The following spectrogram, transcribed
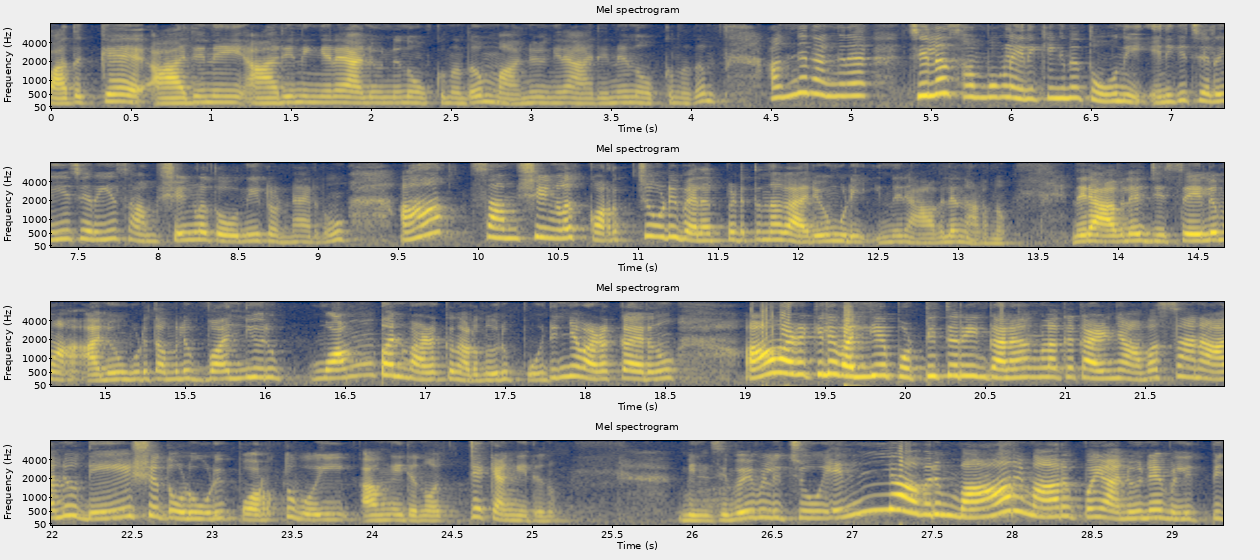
പതുക്കെ ആര്യനെ ആര്യൻ ഇങ്ങനെ അനുവിനെ നോക്കുന്നതും മനു ഇങ്ങനെ ആര്യനെ നോക്കുന്നതും അങ്ങനെ അങ്ങനെ ചില സംഭവങ്ങൾ എനിക്കിങ്ങനെ തോന്നി. എനിക്ക് ചെറിയ ചെറിയ സംശയങ്ങൾ തോന്നിയിട്ടുണ്ടായിരുന്നു. ആ സംശയങ്ങൾ കുറച്ചുകൂടി ബലപ്പെടുത്തുന്ന കാര്യവും കൂടി ഇന്ന് രാവിലെ നടന്നു. ഇന്ന് രാവിലെ ജിസയിലും അനുവും കൂടി തമ്മിൽ വലിയൊരു വമ്പൻ വഴക്ക് നടന്നു. ഒരു പൊരിഞ്ഞ വഴക്കായിരുന്നു. ആ വഴക്കിൽ വലിയ പൊട്ടിത്തെറിയും കലഹങ്ങളൊക്കെ കഴിഞ്ഞ അവസാനം അനു ദേഷ്യത്തോടു കൂടി പുറത്തുപോയി. അങ്ങിരുന്നു ഒറ്റയ്ക്ക് അങ്ങിരുന്നു ബിൻസി പോയി വിളിച്ചു. എല്ലാവരും മാറി മാറിപ്പോയി അനുവിനെ വിളിപ്പി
